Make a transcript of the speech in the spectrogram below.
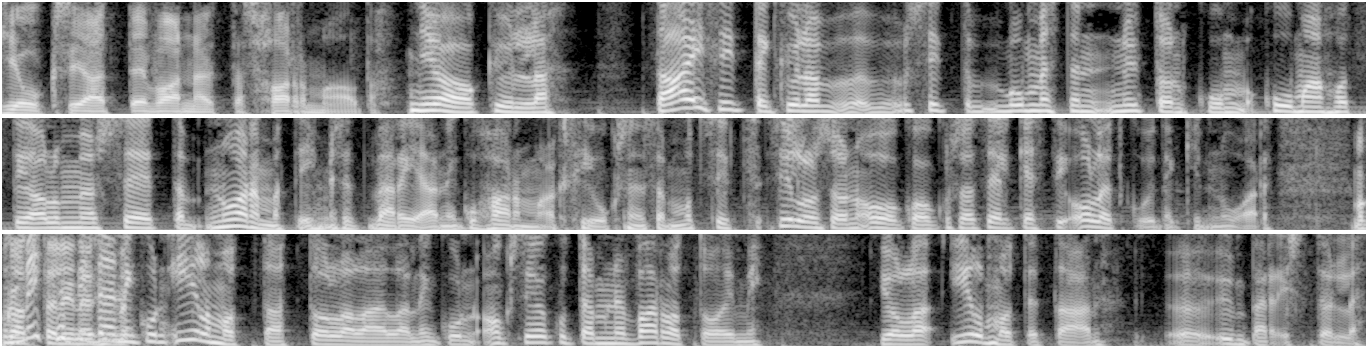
hiuksia, ettei vaan näyttäisi harmaalta. Joo, kyllä. Tai sitten kyllä, äh, sitten mun mielestä nyt on kuum- kuumaa hottia ollut myös se, että nuoremmat ihmiset värjää niin kuin harmaaksi hiuksensa, mutta sit, silloin se on ok, kun sä selkeästi olet kuitenkin nuori. Mut miksi pitää esim- niin kuin ilmoittaa tuolla lailla, niin kuin, onko se joku tämmöinen varotoimi, jolla ilmoitetaan ö, ympäristölle,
